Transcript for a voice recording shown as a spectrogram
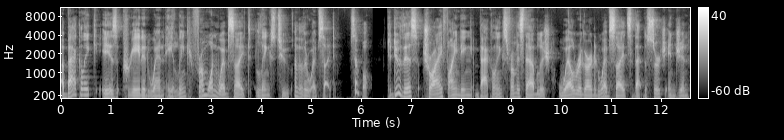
A backlink is created when a link from one website links to another website. Simple. To do this, try finding backlinks from established, well regarded websites that the search engine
